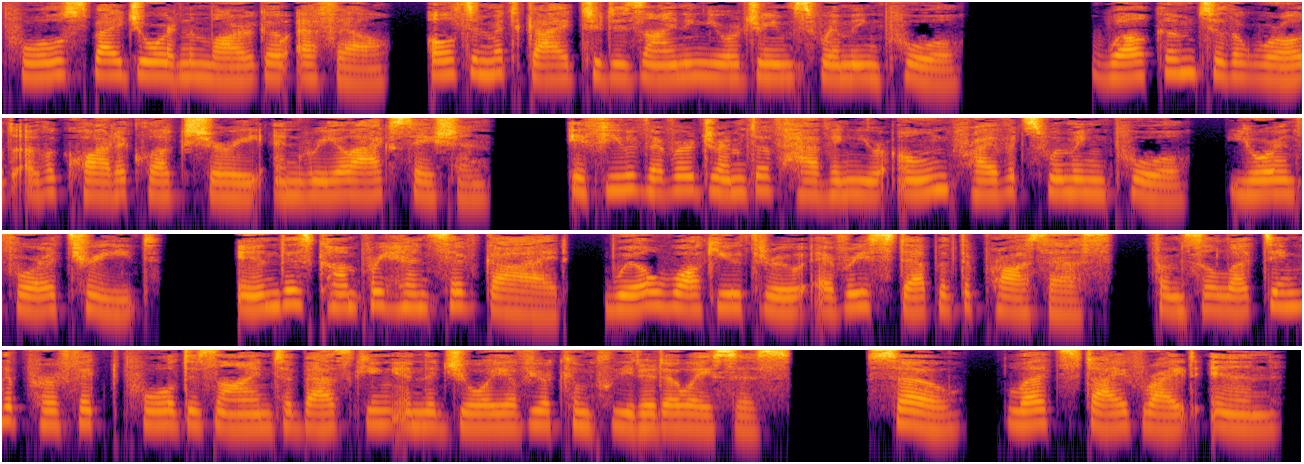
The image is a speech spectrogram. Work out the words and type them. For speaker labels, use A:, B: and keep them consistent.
A: Pools by Jordan Largo FL, Ultimate Guide to Designing Your Dream Swimming Pool. Welcome to the world of aquatic luxury and relaxation. If you've ever dreamt of having your own private swimming pool, you're in for a treat. In this comprehensive guide, we'll walk you through every step of the process, from selecting the perfect pool design to basking in the joy of your completed oasis. So, let's dive right in.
